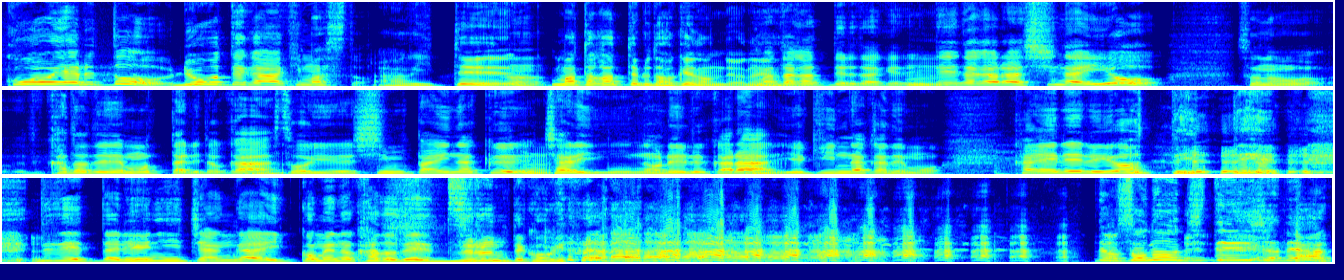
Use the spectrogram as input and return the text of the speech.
こうやると両手が空きますと。あいてうん。またがってるだけなんだよね。またがってるだけで、うん。でだから市内をその片手で持ったりとか、そういう心配なくチャリに乗れるから、雪の中でも帰れるよって言って 出てった龍兄ちゃんが1個目の角でズルンってこけた。でもその自転車で運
